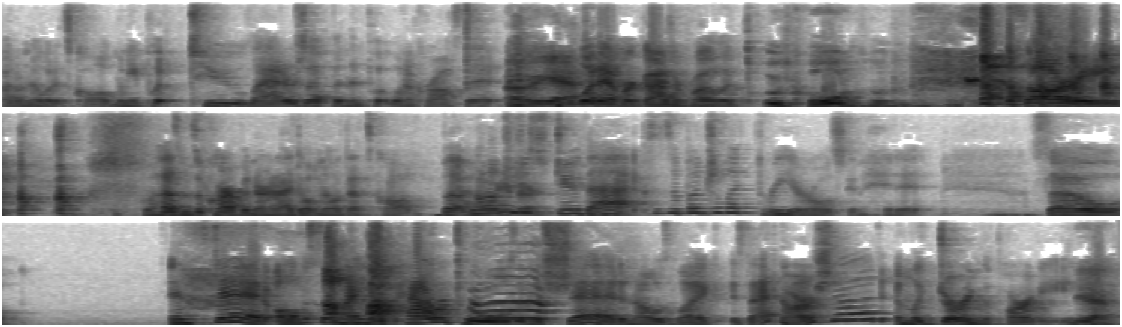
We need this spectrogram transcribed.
I don't know what it's called when you put two ladders up and then put one across it. Oh, yeah. whatever. Guys are probably like, oh, it's cold. Sorry. My husband's a carpenter and I don't know what that's called. But why don't don't you just do that? Because there's a bunch of like three year olds gonna hit it. So instead, all of a sudden I hear power tools in the shed, and I was like, "Is that in our shed?" I'm like during the party, Yeah.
